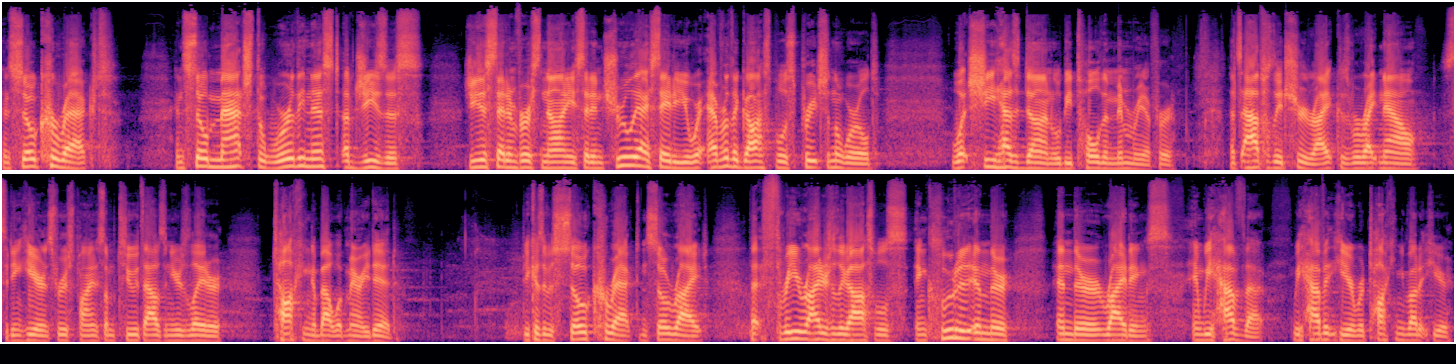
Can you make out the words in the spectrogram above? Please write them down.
and so correct and so matched the worthiness of Jesus. Jesus said in verse 9, He said, And truly I say to you, wherever the gospel is preached in the world, what she has done will be told in memory of her. That's absolutely true, right? Because we're right now sitting here in Spruce Pine, some 2,000 years later, talking about what Mary did. Because it was so correct and so right that three writers of the Gospels included in their, in their writings, and we have that. We have it here. We're talking about it here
